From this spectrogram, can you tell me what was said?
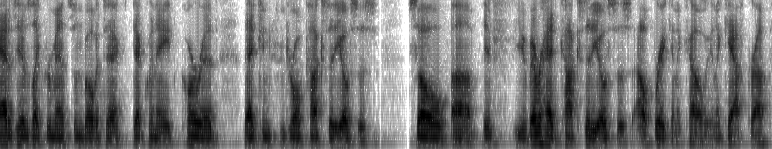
additives like rumensin, Bovatec, Decoquinate, Corid that can control coccidiosis. So uh, if you've ever had coccidiosis outbreak in a cow, in a calf crop,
